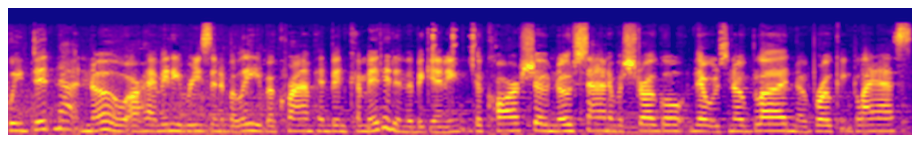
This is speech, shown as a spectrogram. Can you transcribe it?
We did not know or have any reason to believe a crime had been committed in the beginning. The car showed no sign of a struggle. There was no blood, no broken glass,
